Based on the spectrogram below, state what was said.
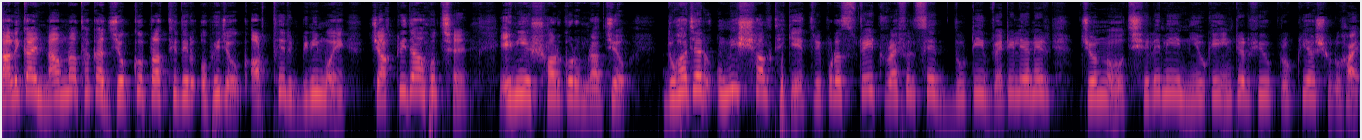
তালিকায় নাম না থাকা যোগ্য প্রার্থীদের অভিযোগ অর্থের বিনিময়ে চাকরি দেওয়া হচ্ছে। এ নিয়ে সরগরম রাজ্য। দু হাজার উনিশ সাল থেকে ত্রিপুরা স্টেট রাইফেলসের দুটি ব্যাটালিয়নের জন্য ছেলে মেয়ে নিয়োগে ইন্টারভিউ প্রক্রিয়া শুরু হয়।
